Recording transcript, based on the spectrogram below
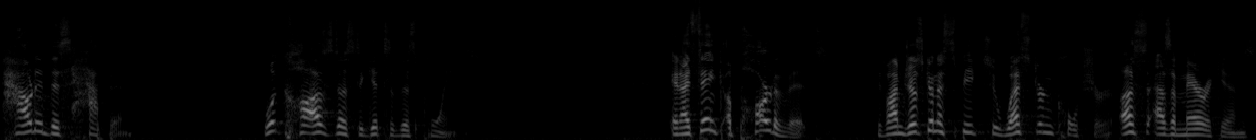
How did this happen? What caused us to get to this point? And I think a part of it, if I'm just going to speak to Western culture, us as Americans,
